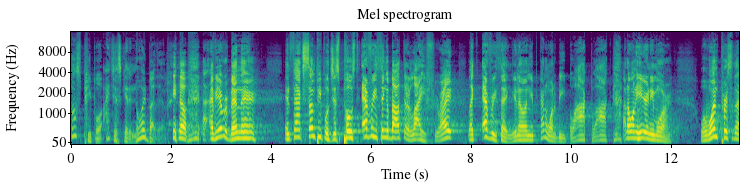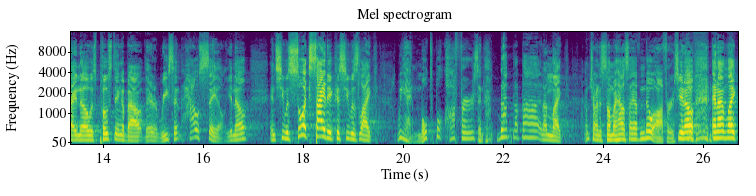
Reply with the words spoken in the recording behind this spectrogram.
those people, I just get annoyed by them. You know, have you ever been there? In fact, some people just post everything about their life, right? Like everything, you know, and you kind of want to be block, block. I don't want to hear anymore. Well, one person that I know was posting about their recent house sale, you know, and she was so excited because she was like, we had multiple offers and blah, blah, blah. And I'm like, I'm trying to sell my house. I have no offers, you know? and I'm like,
